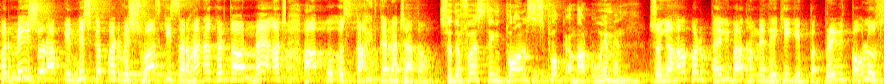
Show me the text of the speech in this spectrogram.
परमेश्वर आपके निष्कपट विश्वास की सराहना करता और मैं आज आपको उत्साहित करना चाहता हूँ। So the first thing Paul spoke about women, सो यहाँ पर पहली बात हमने देखी कि प्रेरित पौलुस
